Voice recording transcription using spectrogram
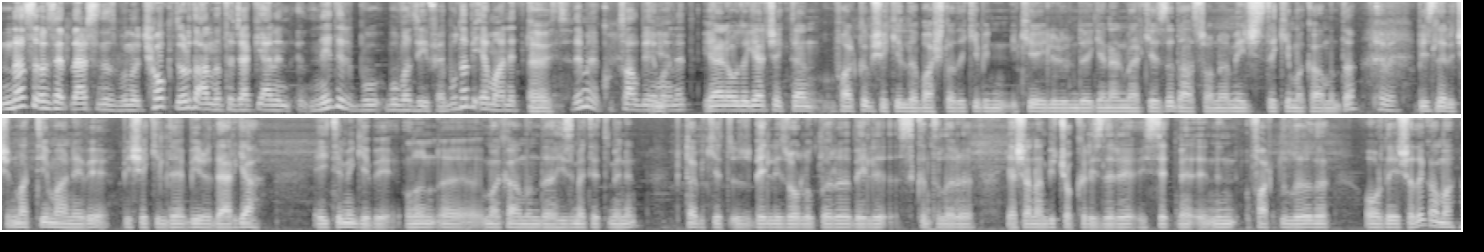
Nasıl özetlersiniz bunu? Çoktur da anlatacak. Yani nedir bu bu vazife? Bu da bir emanet gibi. Evet. Değil mi? Kutsal bir emanet. Yani o da gerçekten farklı bir şekilde başladı. 2002 Eylül'ünde genel merkezde daha sonra meclisteki makamında. Evet. Bizler için maddi manevi bir şekilde bir dergah eğitimi gibi onun e, makamında hizmet etmenin tabii ki belli zorlukları, belli sıkıntıları, yaşanan birçok krizleri hissetmenin farklılığını orada yaşadık ama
